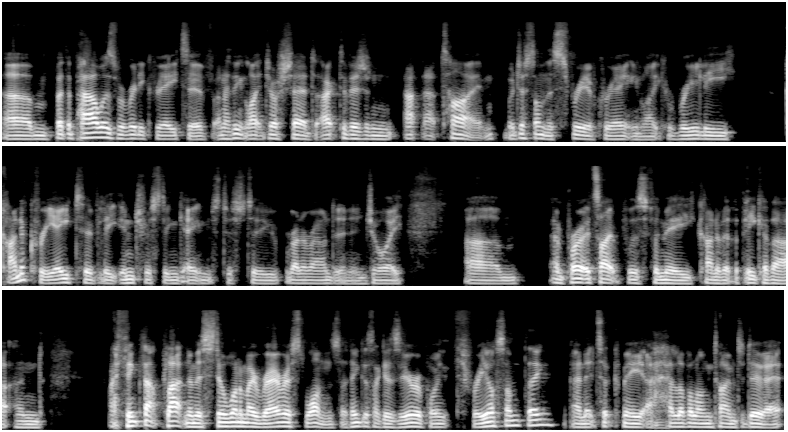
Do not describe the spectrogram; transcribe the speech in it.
Um, but the powers were really creative, and I think, like Josh said, Activision at that time were just on the spree of creating like really kind of creatively interesting games just to run around and enjoy. Um, and Prototype was for me kind of at the peak of that, and I think that platinum is still one of my rarest ones. I think it's like a 0.3 or something, and it took me a hell of a long time to do it.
